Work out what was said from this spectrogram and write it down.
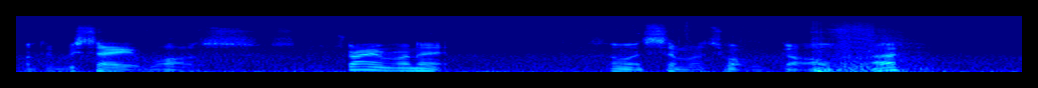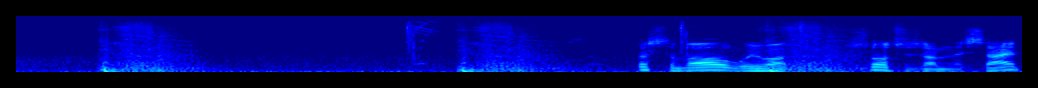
what did we say it was? So we'll try and run it somewhat similar to what we've got over there. So first of all, we want sorters on this side.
